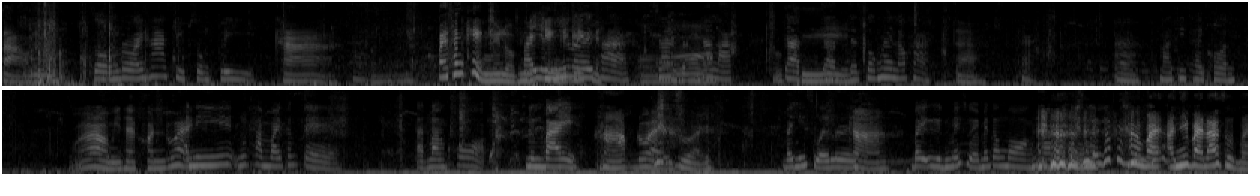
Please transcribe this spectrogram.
สาวเลย 250 ส่งฟรี ค่ะค่ะ สองร้อยไปทั้งเข่งเลยเหรอพี่ไปนุชอย่าเข่งงนี้เลเล็กยๆเนี่ย ค่ะ อ๋อใช่แบบน่ารัก โอจัดเคจัดจะทรงให้แล้วค่ะจ้ะค่ะ อ่า มาที่ไทยคอน ว้าวมีไทคอนด้วยอันนี้นุชทำไว้ตั้งแต่ ตัดวางข้อหนึ่งใบ ฮาร์ปด้วยสวย ใบนี้สวยเลย ค่ะใบอื่นไม่สวยไม่ต้องมองมองไม่สวยแล้วกันใบอันนี้ใบล่าสุดไหม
